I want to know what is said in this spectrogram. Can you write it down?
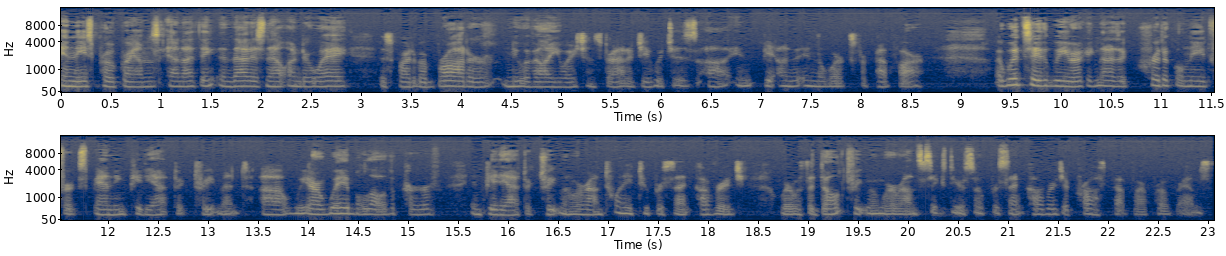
in these programs, and I think and that is now underway as part of a broader new evaluation strategy, which is uh, in, in the works for PEPFAR. I would say that we recognize a critical need for expanding pediatric treatment. Uh, we are way below the curve in pediatric treatment. We're around 22% coverage where with adult treatment we're around 60 or so percent coverage across PEPFAR programs.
